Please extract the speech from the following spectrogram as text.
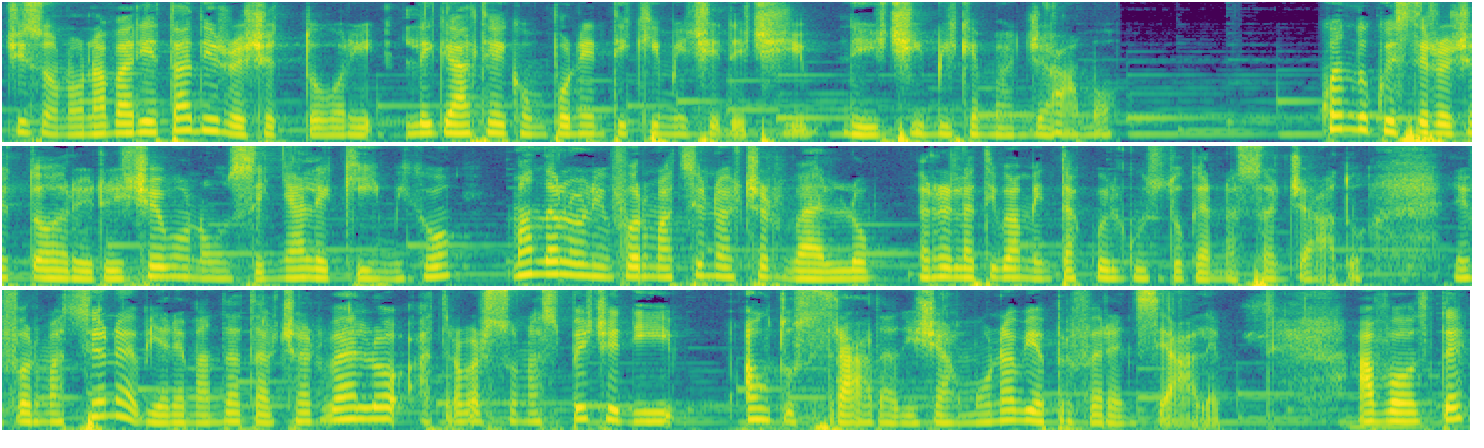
ci sono una varietà di recettori legati ai componenti chimici dei cibi, dei cibi che mangiamo. Quando questi recettori ricevono un segnale chimico, mandano l'informazione al cervello relativamente a quel gusto che hanno assaggiato. L'informazione viene mandata al cervello attraverso una specie di autostrada, diciamo, una via preferenziale. A volte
